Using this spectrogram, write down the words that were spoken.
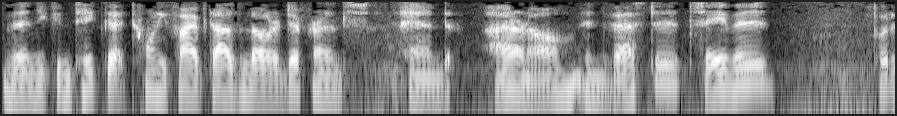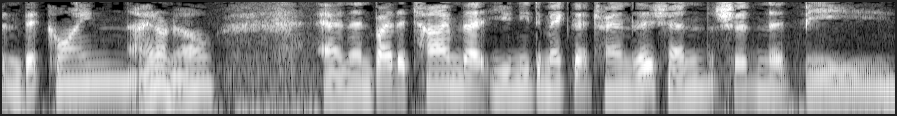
then you can take that $25,000 difference and I don't know, invest it, save it, put it in Bitcoin, I don't know. And then by the time that you need to make that transition, shouldn't it be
